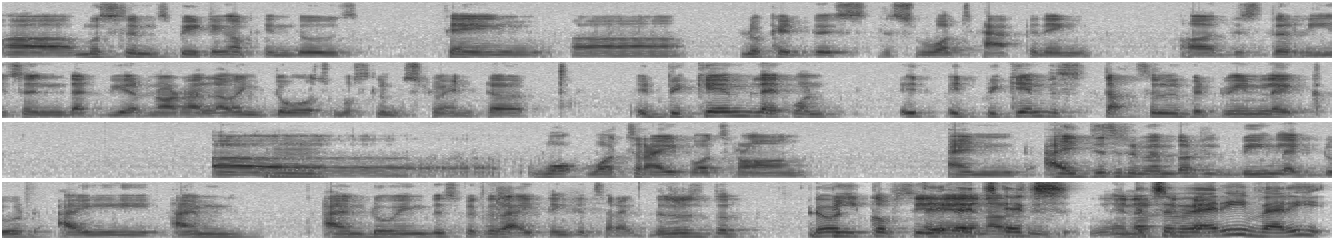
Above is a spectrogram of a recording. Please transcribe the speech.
uh, Muslims beating up Hindus, saying, uh, "Look at this. This is what's happening. Uh, this is the reason that we are not allowing those Muslims to enter." It became like one. It, it became this tussle between like uh, what, what's right, what's wrong, and I just remember being like, "Dude, I I'm I'm doing this because I think it's right." This was the Dude, peak of CAA it's, and it's, it's a very very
